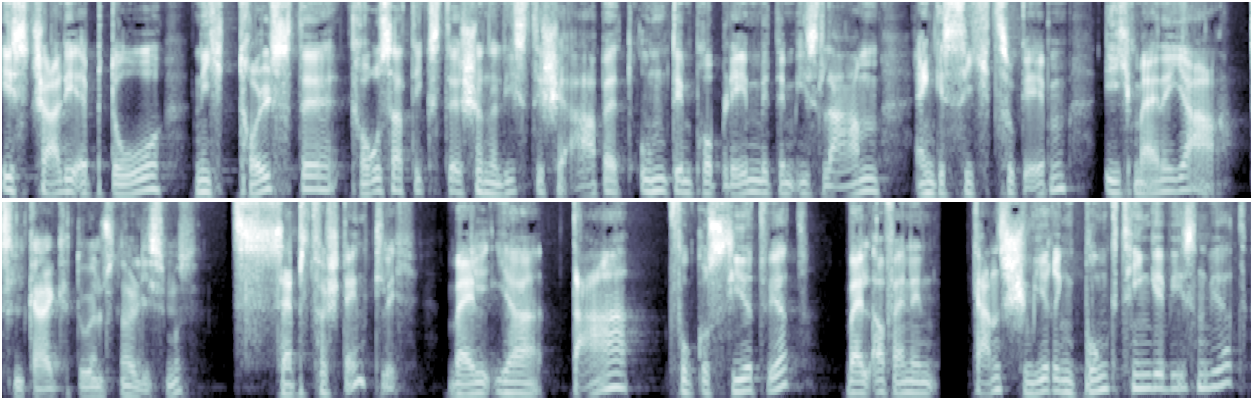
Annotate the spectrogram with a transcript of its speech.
Ist Charlie Hebdo nicht tollste, großartigste journalistische Arbeit, um dem Problem mit dem Islam ein Gesicht zu geben? Ich meine ja. Sind Karikaturen Journalismus? Selbstverständlich, weil ja da fokussiert wird, weil auf einen ganz schwierigen Punkt hingewiesen wird,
